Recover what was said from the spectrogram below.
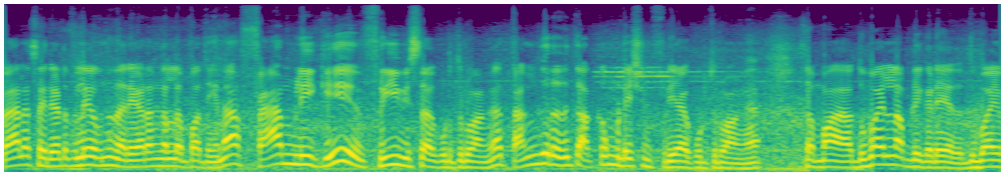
வேலை செய்கிற இடத்துல வந்து நிறைய இடங்கள்ல பார்த்தீங்கன்னா ஃபேமிலிக்கு ஃப்ரீ விசா கொடுத்துருவாங்க. தங்குறதுக்கு அக்கமடேஷன் ஃப்ரீயாக கொடுத்துருவாங்க. ஸோ மா துபாயிலாம் அப்படி கிடையாது. துபாய்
